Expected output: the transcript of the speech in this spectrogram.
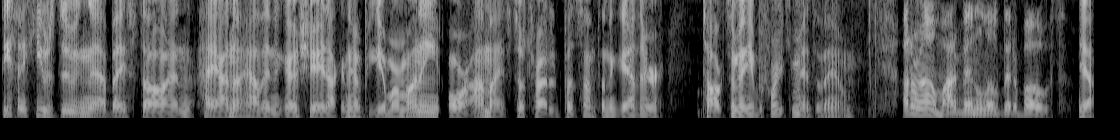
Do you think he was doing that based on, hey, I know how they negotiate, I can help you get more money, or I might still try to put something together, talk to me before you commit to them? I don't know. Might have been a little bit of both. Yeah.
